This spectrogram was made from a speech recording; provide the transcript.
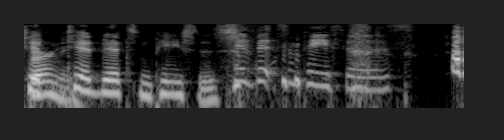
Tid- tidbits and pieces. Tidbits and pieces.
